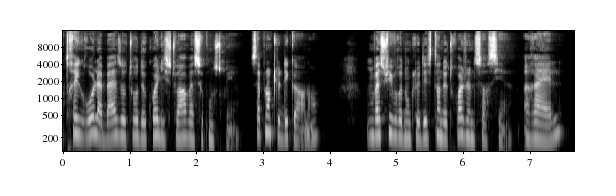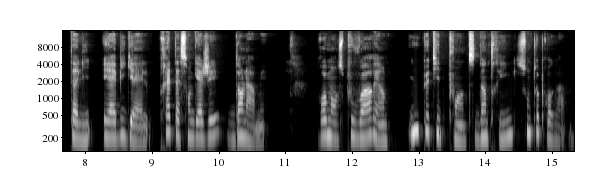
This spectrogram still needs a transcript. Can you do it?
très gros, la base autour de quoi l'histoire va se construire. Ça plante le décor, non? On va suivre donc le destin de trois jeunes sorcières, Raël, Tali et Abigail, prêtes à s'engager dans l'armée. Romance, pouvoir et une petite pointe d'intrigue sont au programme.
